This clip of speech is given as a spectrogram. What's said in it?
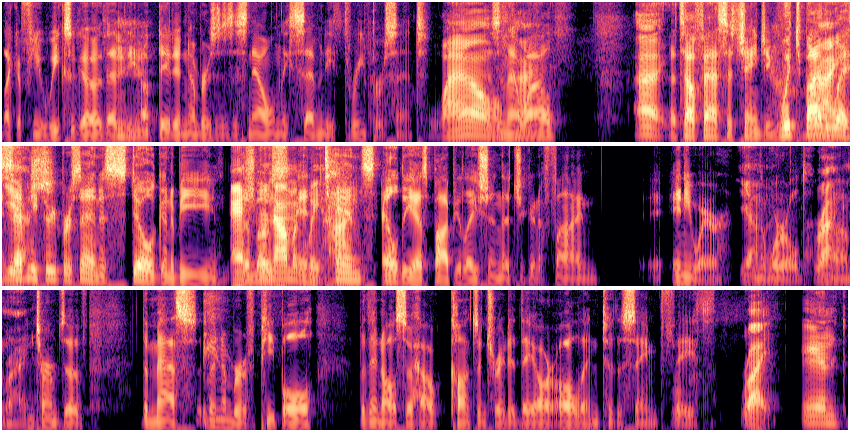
like a few weeks ago that Mm-hmm. the updated numbers is it's now only 73%. wow, Isn't that wild? Uh, That's how fast it's changing. Which, by Right, the way, seventy three percent is still going to be the most Astronomically high. intense LDS population that you're going to find anywhere Yeah. in the world. um, Right, right. In terms of the mass, the number of people, but then also how concentrated they are all into the same faith. Right. And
